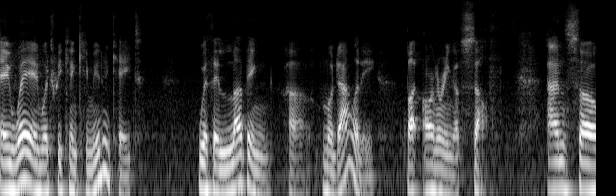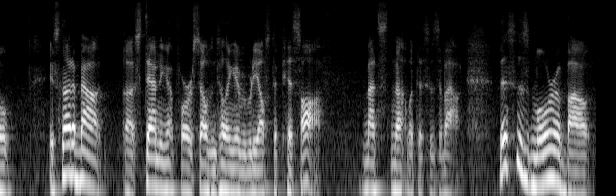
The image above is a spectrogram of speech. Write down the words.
a way in which we can communicate with a loving uh, modality, but honoring of self. And so it's not about uh, standing up for ourselves and telling everybody else to piss off. That's not what this is about. This is more about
